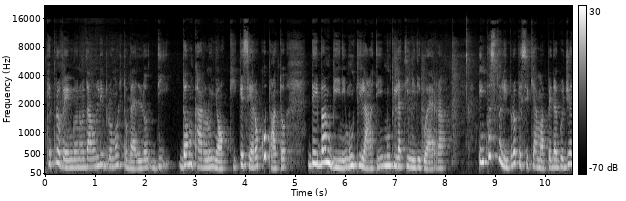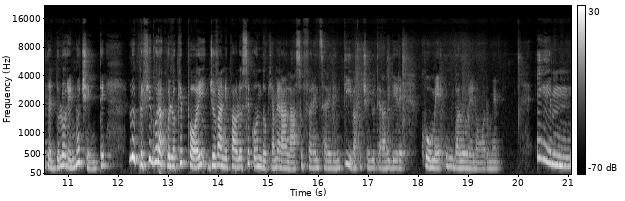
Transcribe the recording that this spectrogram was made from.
che provengono da un libro molto bello di Don Carlo Gnocchi che si era occupato dei bambini mutilati, mutilatini di guerra. In questo libro, che si chiama Pedagogia del dolore innocente, lui prefigura quello che poi Giovanni Paolo II chiamerà la sofferenza redentiva, che ci aiuterà a vedere come un valore enorme. E mm,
